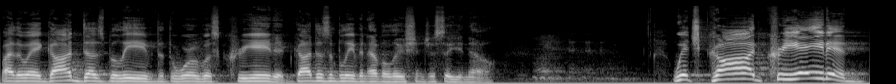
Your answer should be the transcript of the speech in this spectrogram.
By the way, God does believe that the world was created. God doesn't believe in evolution, just so you know. Which God created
